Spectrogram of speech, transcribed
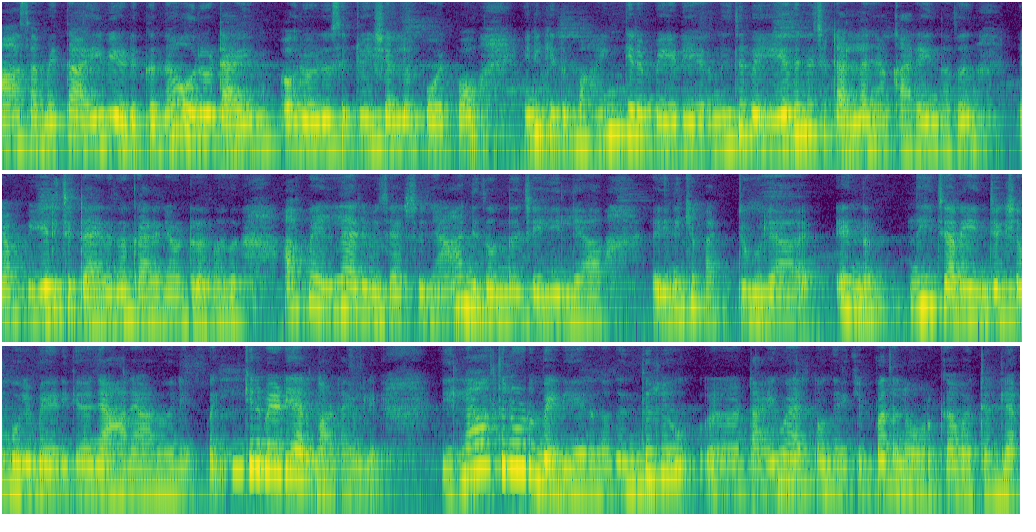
ആ സമയത്ത് ഐ വി എടുക്കുന്ന ഒരു ടൈം ഓരോരോ സിറ്റുവേഷനിൽ പോയപ്പോൾ എനിക്കിത് ഭയങ്കര പേടിയായിരുന്നു. ഇത് വേദനിച്ചിട്ടല്ല ഞാൻ കരയുന്നത്. ഞാൻ പേടിച്ചിട്ടായിരുന്നു കരഞ്ഞുകൊണ്ടിരുന്നത് അപ്പോൾ എല്ലാവരും വിചാരിച്ചു ഞാൻ ഇതൊന്നും ചെയ്യില്ല. എനിക്ക് പറ്റൂല. എന്ന് നീ ചെറിയ ഇഞ്ചക്ഷൻ പോലും മേടിക്കുന്ന ഞാനാണോ? ഇനി ഭയങ്കര പേടിയായിരുന്നു ആ ടൈമിൽ എല്ലാത്തിനോടും പേടിയായിരുന്നു. അത് എന്തൊരു ടൈമായിരുന്നു എന്ന് എനിക്കിപ്പോൾ തന്നെ ഓർക്കാൻ പറ്റുന്നില്ല.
